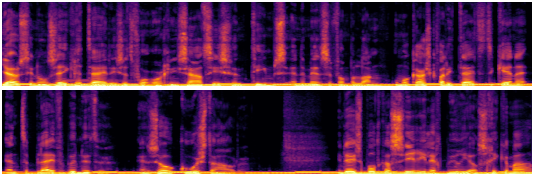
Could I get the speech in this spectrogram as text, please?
Juist in onzekere tijden is het voor organisaties, hun teams en de mensen van belang om elkaars kwaliteiten te kennen en te blijven benutten en zo koers te houden. In deze podcastserie legt Muriel Schikkema,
